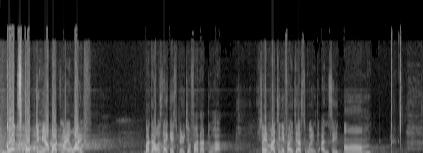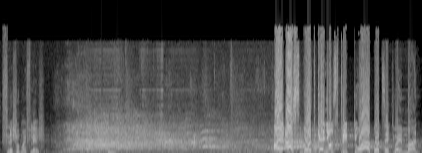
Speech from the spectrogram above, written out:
God spoke to me about my wife, but I was like a spiritual father to her. So imagine if I just went and said, um, flesh of my flesh. I asked God, can you speak to her? God said, you are a man.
